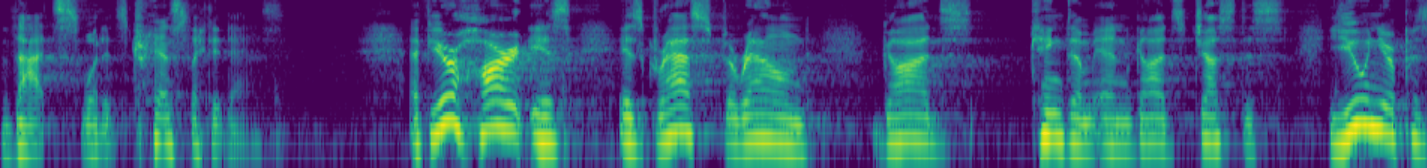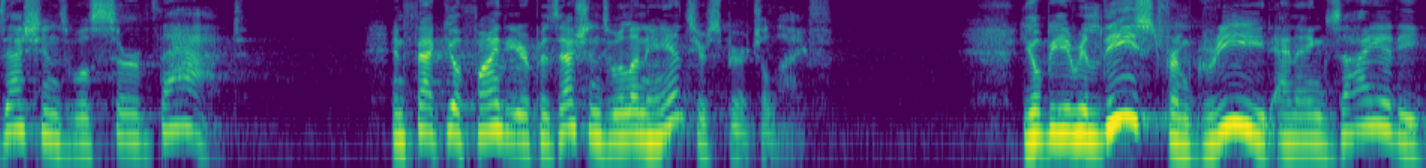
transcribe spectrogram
that's what it's translated as. If your heart is, is grasped around God's kingdom and God's justice, you and your possessions will serve that. In fact, you'll find that your possessions will enhance your spiritual life. You'll be released from greed and anxiety,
